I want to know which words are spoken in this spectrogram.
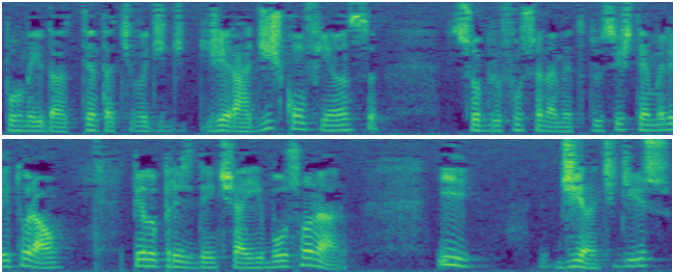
por meio da tentativa de gerar desconfiança sobre o funcionamento do sistema eleitoral pelo presidente Jair Bolsonaro. E, diante disso,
